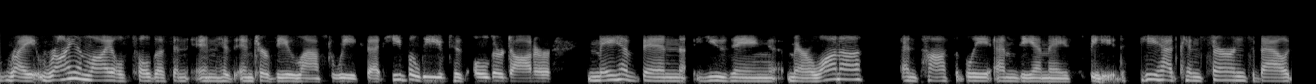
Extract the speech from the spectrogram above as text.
Right. Ryan Lyles told us in, in his interview last week that he believed his older daughter may have been using marijuana and possibly MDMA speed. He had concerns about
